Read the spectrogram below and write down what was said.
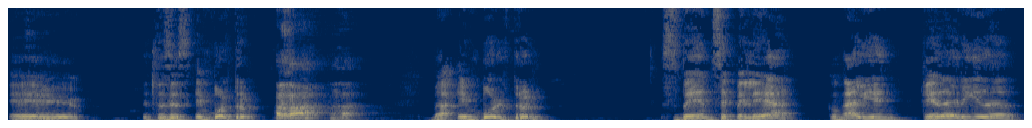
Eh, Entonces, en Voltron, Ajá, ajá. va, en Voltron, Sven se pelea con alguien, queda herida,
